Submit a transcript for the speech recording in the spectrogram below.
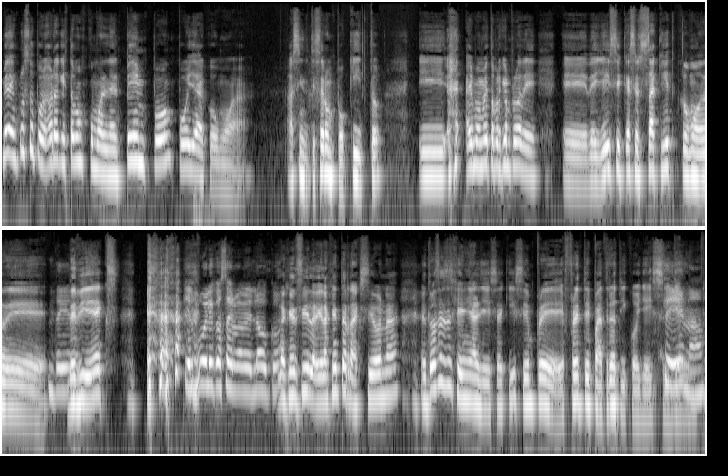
Mira, incluso por ahora que estamos como en el pong, voy a como a sintetizar un poquito. Y hay momentos, por ejemplo, de, eh, de Jaycee que hace el suck it como de, de, DX. Y el público se vuelve loco. La gente, sí, la, y la gente reacciona. Entonces es genial, Jaycee. Aquí siempre frente patriótico, Jaycee. Sí, no.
